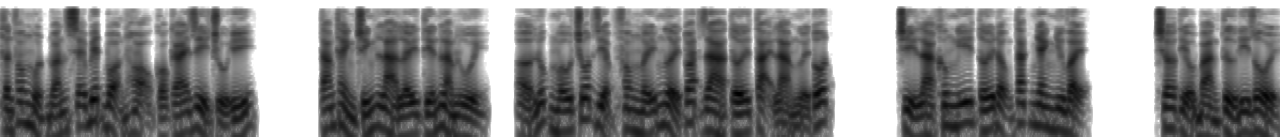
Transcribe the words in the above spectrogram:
Thần phong một đoán sẽ biết bọn họ có cái gì chủ ý. Tám thành chính là lấy tiến làm lùi, ở lúc mấu chốt diệp phong mấy người toát ra tới tại làm người tốt. Chỉ là không nghĩ tới động tác nhanh như vậy. Chờ tiểu bàn tử đi rồi,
